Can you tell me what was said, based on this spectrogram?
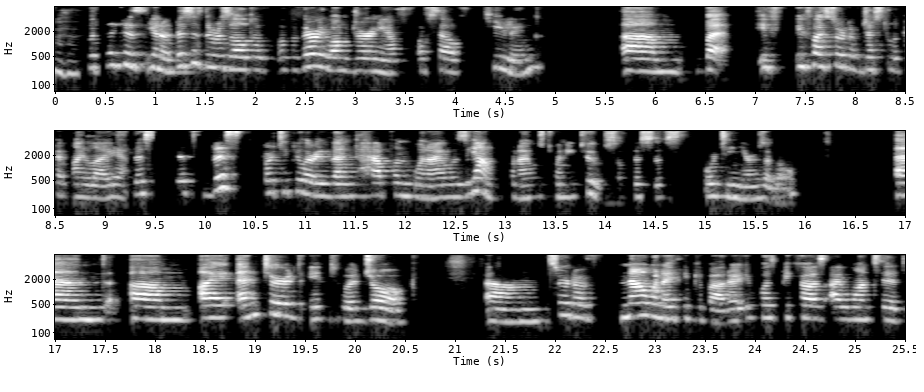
Mm-hmm. But this is, you know, this is the result of, of a very long journey of, of self healing. Um, but if if I sort of just look at my life, Yeah. this this this particular event happened when I was young, when I was 22. So this is 14 years ago, and um, I entered into a job. Um, sort of now, when I think about it, it was because I wanted,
